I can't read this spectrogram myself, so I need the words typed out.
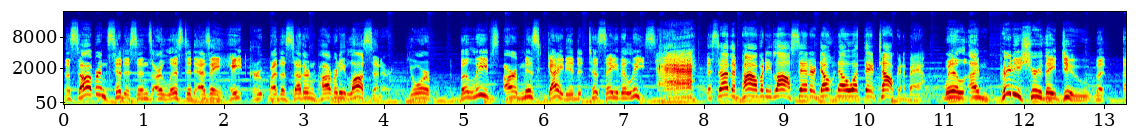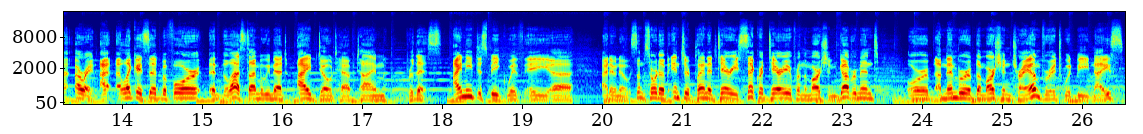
the sovereign citizens are listed as a hate group by the Southern Poverty Law Center. Your beliefs are misguided, to say the least. Ah, the Southern Poverty Law Center don't know what they're talking about. Well, I'm pretty sure they do, but uh, all right. I, like I said before, and the last time we met, I don't have time for this. I need to speak with a, uh, I don't know, some sort of interplanetary secretary from the Martian government, or a member of the Martian Triumvirate would be nice.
